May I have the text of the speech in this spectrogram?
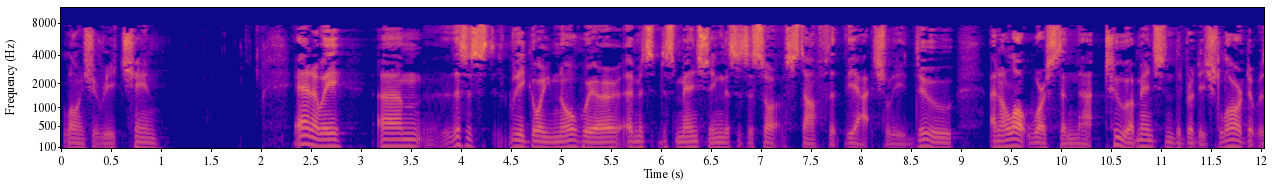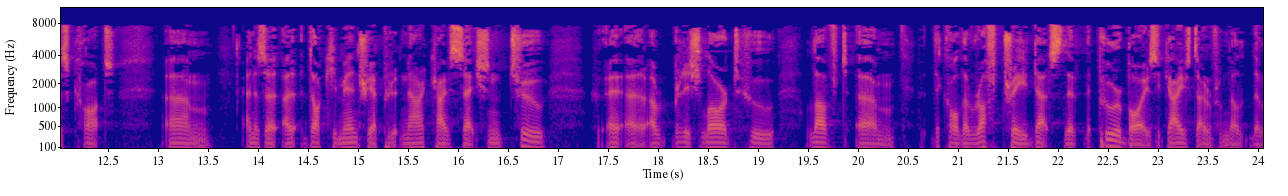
lingerie chain. Anyway, um, this is really going nowhere. I'm just mentioning this is the sort of stuff that they actually do, and a lot worse than that too. I mentioned the British Lord that was caught um, and there's a, a documentary I put it in the archive section too. A, a British lord who loved, um, they call the rough trade. That's the, the poor boys, the guys down from the, the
